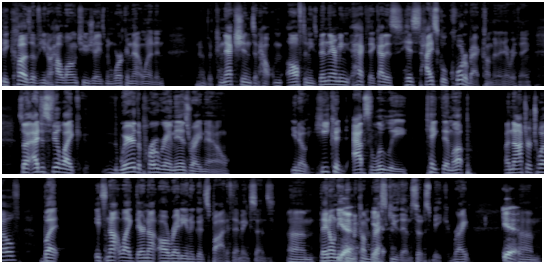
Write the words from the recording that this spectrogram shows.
because of you know how long Tujay's been working that one and you know the connections and how often he's been there. I mean, heck, they got his his high school quarterback coming and everything. So I just feel like where the program is right now, you know, he could absolutely take them up a notch or twelve, but it's not like they're not already in a good spot, if that makes sense. Um, they don't need Yeah, them to come yeah. rescue them, so to speak, right? Yeah. Um,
